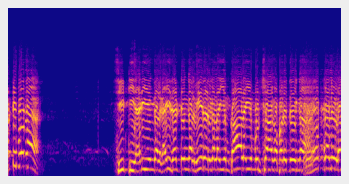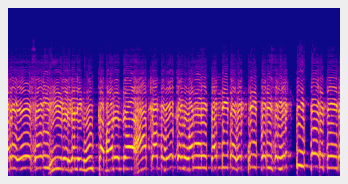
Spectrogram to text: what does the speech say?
ஒட்டி போங்க. சீட்டி அடியுங்கள் கை தட்டுங்கள் வீரர்களையும் காலையும் உற்சாகப்படுத்துங்கள் உங்களில் வர ஓசை. வீரர்களின் ஊக்க மருந்த. ஆக்கம் ஊக்கம் வள்ளி தந்திட வெற்றி பரிசு எட்டி படுத்திட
